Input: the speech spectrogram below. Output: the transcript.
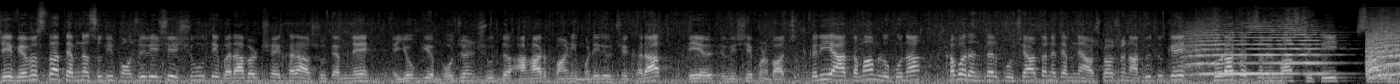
જે વ્યવસ્થા તેમના સુધી પહોંચી રહી છે, શું તે બરાબર છે ખરા? શું તેમને યોગ્ય ભોજન, શુદ્ધ આહાર, પાણી મળી રહ્યું છે ખરા? તે વિશે પણ વાતચીત કરી. આ તમામ લોકોના ખબર અંતર પૂછ્યા હતા અને તેમને આશ્વાસન આપ્યું હતું કે થોડાક જ સમયમાં સ્થિતિ સારી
